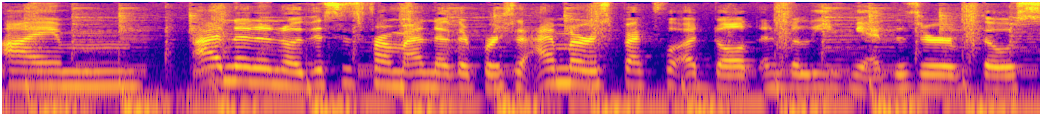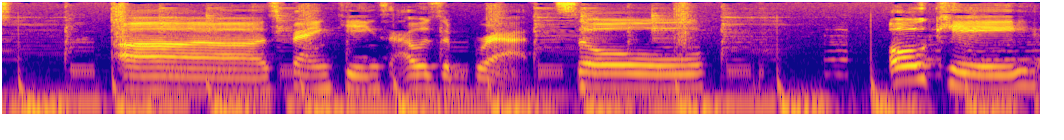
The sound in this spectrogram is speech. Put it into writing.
I'm ah no no no, this is from another person. I'm a respectful adult and believe me, I deserve those uh spankings. I was a brat. So okay,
